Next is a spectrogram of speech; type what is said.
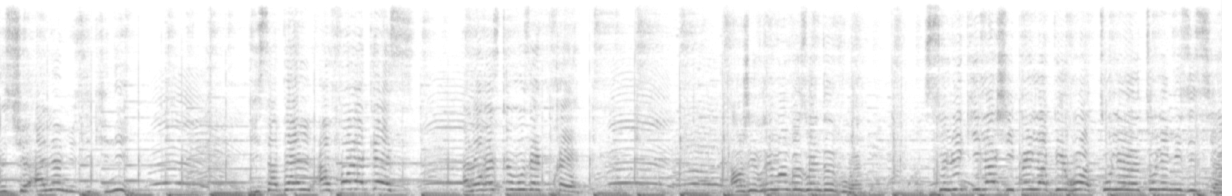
Monsieur Alain Musichini. Alors j'ai vraiment besoin de vous. hein. Celui qui lâche, il paye l'apéro à tous les musiciens.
